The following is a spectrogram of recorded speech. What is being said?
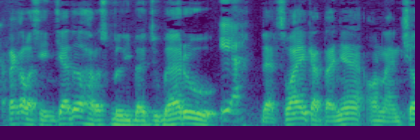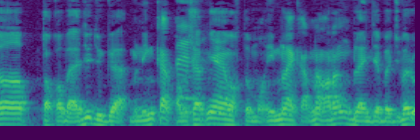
Katanya kalau Sinca tuh harus beli baju baru. Iya. That's why katanya online shop, toko baju juga meningkat Iya. omsetnya waktu mau Imlek karena orang belanja baju baru.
